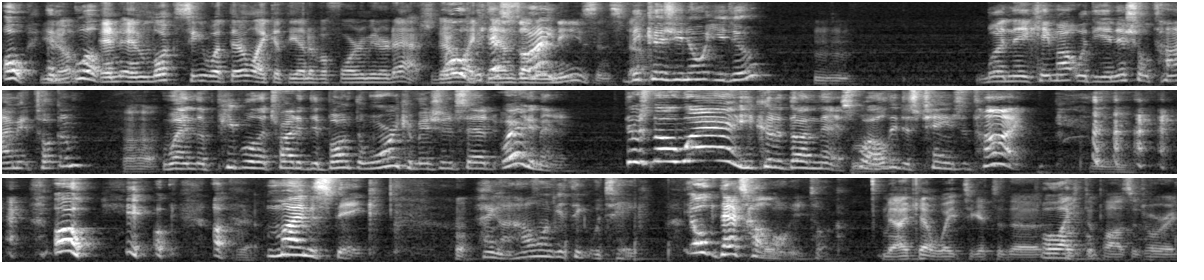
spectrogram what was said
Oh, You and, know, well, and and look, see what they're like at the end of a 400 meter dash. They're Oh, like hands on their knees and stuff. because you know what you do Mhm. when they came out with the initial time it took them. uh-huh. when the people that tried to debunk the Warren Commission said, "Wait a minute, there's no way he could have done this." Mm-hmm. Well, they just changed the time. oh, oh, Yeah. my mistake. Hang on, how long do you think it would take? Oh, that's how long it took. I can't wait to get to the Oh, I- depository.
